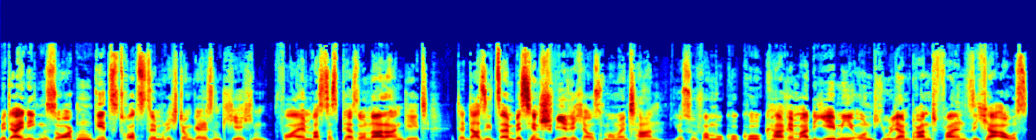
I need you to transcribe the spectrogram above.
Mit einigen Sorgen geht's trotzdem Richtung Gelsenkirchen, vor allem was das Personal angeht, denn da sieht's ein bisschen schwierig aus momentan. Yusufa Mokoko, Karim Adiemi und Julian Brandt fallen sicher aus.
